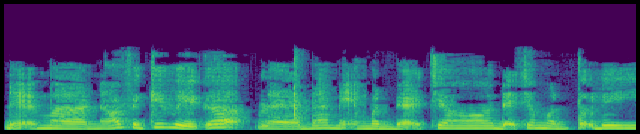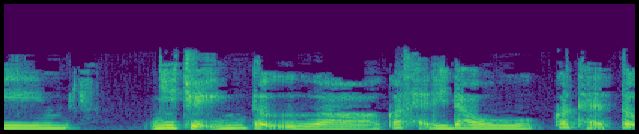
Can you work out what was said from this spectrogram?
để mà nói về cái việc á là ba mẹ mình để cho để cho mình tự đi di chuyển tự uh, có thể đi đâu có thể tự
